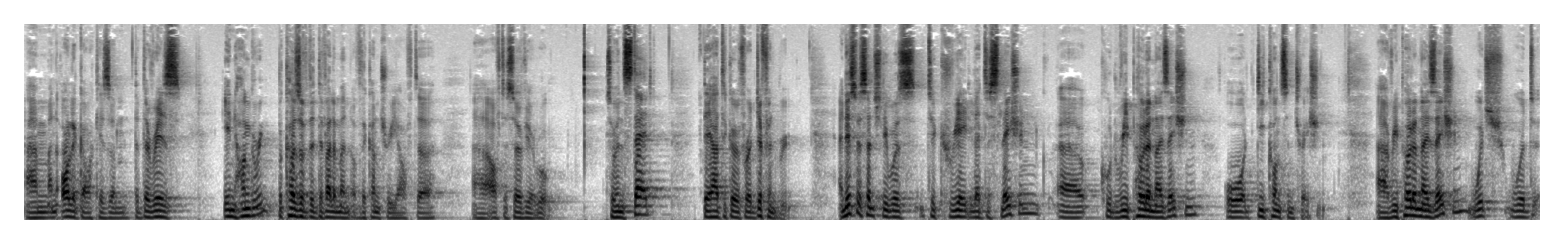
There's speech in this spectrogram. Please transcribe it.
um, and oligarchism that there is in Hungary because of the development of the country after, uh, after Soviet rule. So instead, they had to go for a different route. And this essentially was to create legislation uh, called repolonization or deconcentration. Uh, repolonization, which would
